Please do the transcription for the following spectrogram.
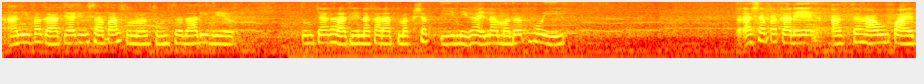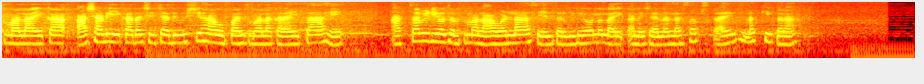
आणि बघा त्या दिवसापासूनच तुमचं दारिद्र्य तुमच्या घरातली नकारात्मक शक्ती निघायला मदत होईल. तर अशा प्रकारे आजचा हा उपाय तुम्हाला एका आषाढी एकादशीच्या दिवशी हा उपाय तुम्हाला करायचा आहे. आजचा व्हिडिओ जर तुम्हाला आवडला असेल तर व्हिडिओला लाईक आणि चॅनलला सबस्क्राईब नक्की करा.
